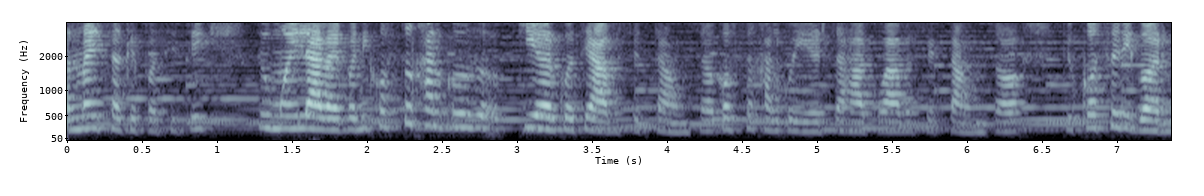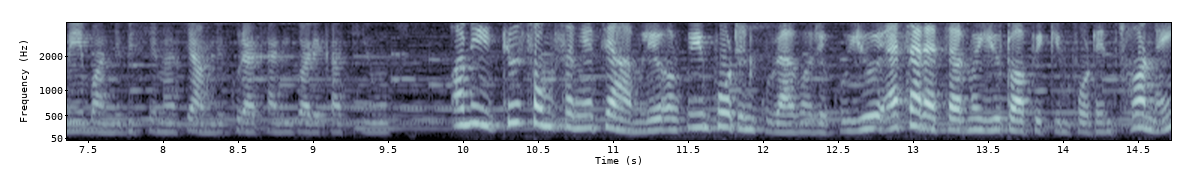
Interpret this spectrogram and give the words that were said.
जन्माइसकेपछि चाहिँ त्यो महिलालाई पनि कस्तो खालको केयरको चाहिँ आवश्यकता हुन्छ कस्तो खालको हेरचाहको आवश्यकता हुन्छ त्यो कसरी गर्ने भन्ने विषयमा चाहिँ हामीले कुराकानी गरेका थियौँ। अनि त्यो सँगसँगै चाहिँ हामीले अर्को इम्पोर्टेन्ट कुरा गरेको यो एसआरएचआरमा यो टपिक इम्पोर्टेन्ट छ नै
